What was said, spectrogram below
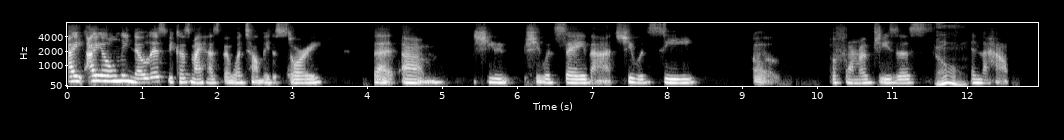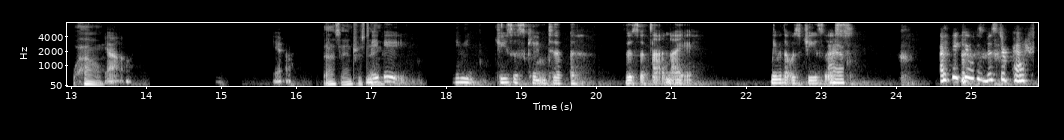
I I only know this because my husband would tell me the story that um, she she would say that she would see uh, a form of Jesus Oh in the house. wow, Yeah. Yeah. that's interesting. maybe, maybe Jesus came to visit that night. Maybe that was Jesus, I think it was Mr. Patterson.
